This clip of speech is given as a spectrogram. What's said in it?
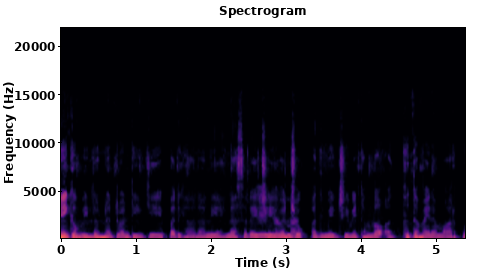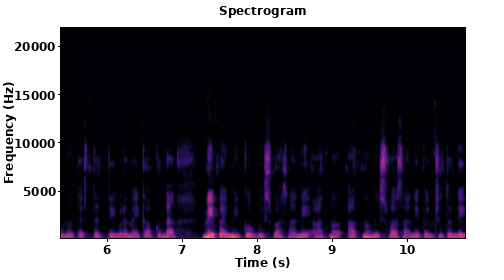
మీకు వీలున్నటువంటి ఏ పరిహారాన్ని అయినా సరే చేయవచ్చు. అది మీ జీవితంలో అద్భుతమైన మార్పును తెస్త తేవడమే కాకుండా మీపై మీకు విశ్వాసాన్ని ఆత్మ ఆత్మవిశ్వాసాన్ని పెంచుతుంది.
